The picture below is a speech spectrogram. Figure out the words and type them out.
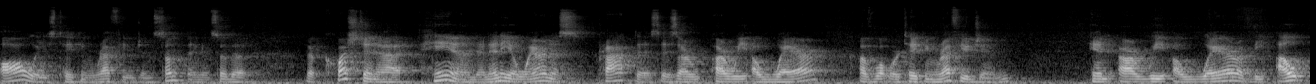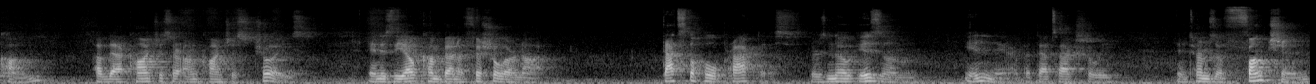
always taking refuge in something. And so the, the question at hand in any awareness practice is are, are we aware of what we're taking refuge in? And are we aware of the outcome of that conscious or unconscious choice? And is the outcome beneficial or not? That's the whole practice. There's no ism in there, but that's actually, in terms of function,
